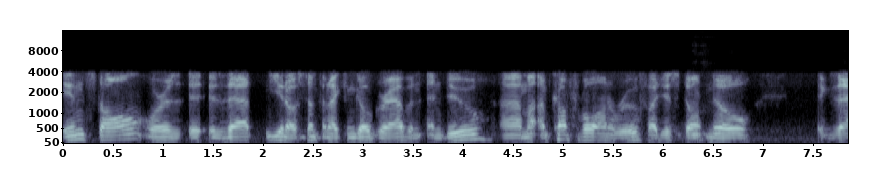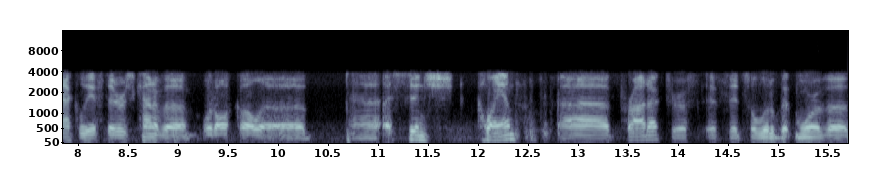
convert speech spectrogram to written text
install, or is, is that you know something I can go grab and, and do? Um, I'm comfortable on a roof. I just don't know exactly if there's kind of a what I'll call a uh, a cinch clamp uh, product, or if, if it's a little bit more of a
